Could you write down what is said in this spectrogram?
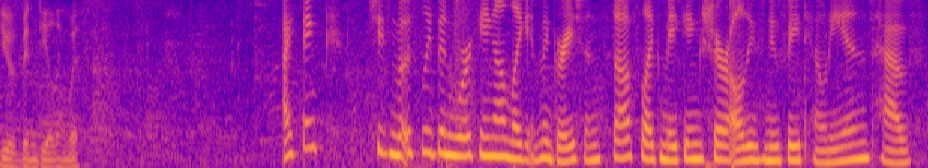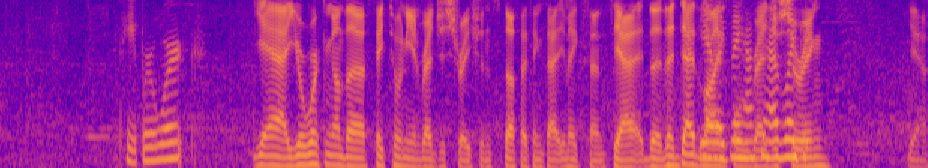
you have been dealing with. I think she's mostly been working on like immigration stuff, like making sure all these new Phaetonians have paperwork. Yeah, you're working on the Phaetonian registration stuff. I think that makes sense. Yeah, the the deadline like, they for have to have, like- registering. yeah.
